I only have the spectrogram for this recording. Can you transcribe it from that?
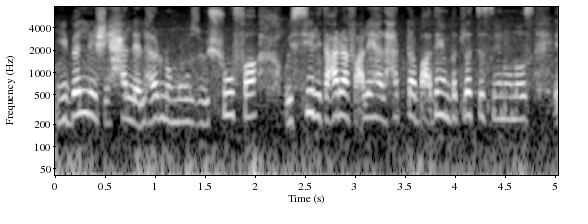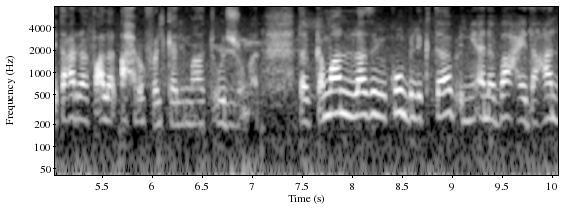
يبلش يحلل هالرموز ويشوفها ويصير يتعرف عليها لحتى بعدين بثلاث سنين ونص يتعرف على الأحرف والكلمات والجمل. طيب كمان لازم يكون بالكتاب إني أنا بعد عن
